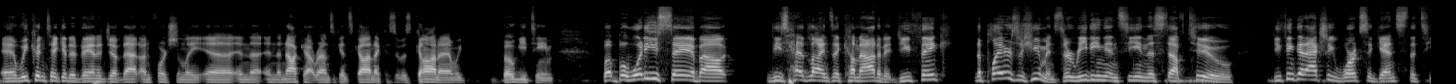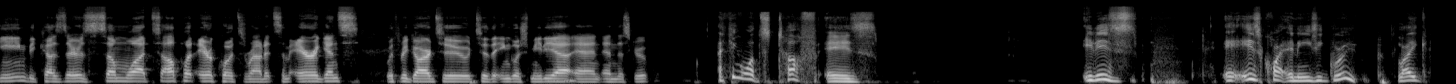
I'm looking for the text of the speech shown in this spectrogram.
and we couldn't take advantage of that, unfortunately, uh, in the in the knockout rounds against Ghana because it was Ghana and we bogey team. But but what do you say about these headlines that come out of it? Do you think the players are humans? They're reading and seeing this stuff too. Do you think that actually works against the team because there's somewhat I'll put air quotes around it, some arrogance with regard to to the English media and and this group? I think what's tough is it is it is quite an easy group. Like,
